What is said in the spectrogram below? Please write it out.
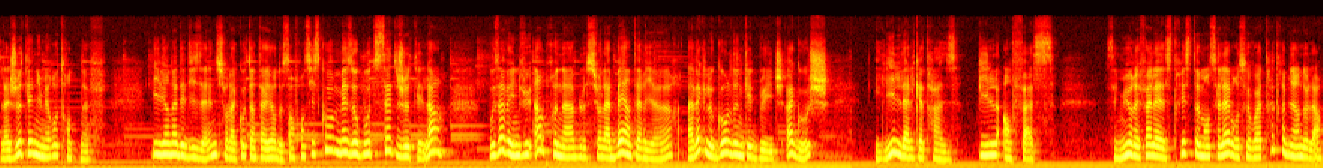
la jetée numéro 39. Il y en a des dizaines sur la côte intérieure de San Francisco, mais au bout de cette jetée-là, vous avez une vue imprenable sur la baie intérieure avec le Golden Gate Bridge à gauche et l'île d'Alcatraz, pile en face. Ces murs et falaises tristement célèbres se voient très très bien de là.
